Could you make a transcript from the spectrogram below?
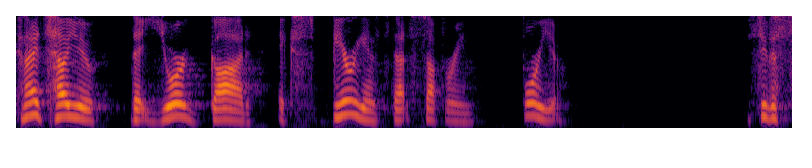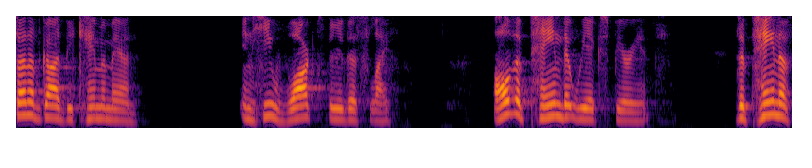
Can I tell you that your God experienced that suffering for you? You see, the Son of God became a man, and he walked through this life. All the pain that we experience, the pain of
